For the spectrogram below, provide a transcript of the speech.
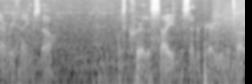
everything. So let's clear the site and send repair units up.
